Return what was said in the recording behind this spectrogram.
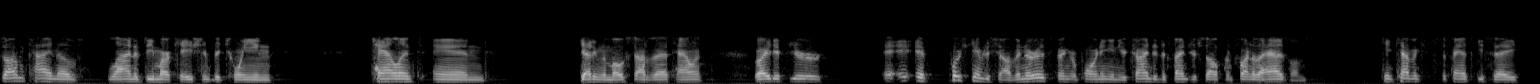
some kind of line of demarcation between talent and getting the most out of that talent. Right? If you're if push came to shove and there is finger pointing and you're trying to defend yourself in front of the Haslams, can Kevin Stefanski say,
